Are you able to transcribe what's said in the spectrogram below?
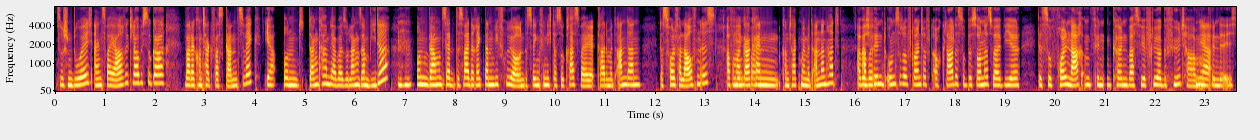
zwischendurch, ein, zwei Jahre, glaube ich sogar, war der Kontakt fast ganz weg. Ja. Und dann kam der aber so langsam wieder. mhm. Und wir haben uns ja, das war direkt dann wie früher. Und deswegen finde ich das so krass, weil gerade mit anderen das voll verlaufen ist Auf und man gar Fall. keinen Kontakt mehr mit anderen hat. Aber, ich Aber- finde unsere Freundschaft auch gerade so besonders, weil wir das so voll nachempfinden können, was wir früher gefühlt haben, Ja. finde ich.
